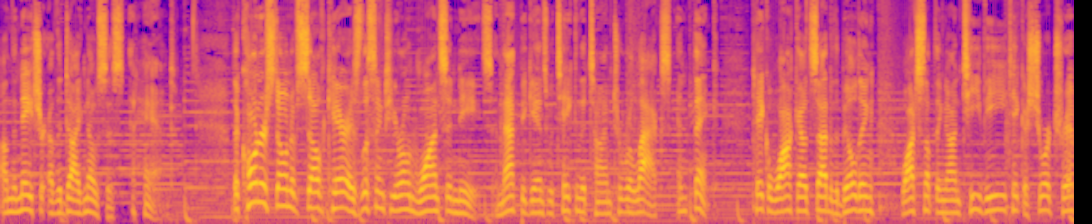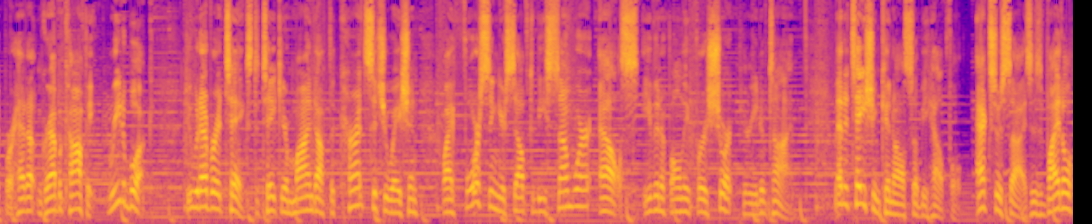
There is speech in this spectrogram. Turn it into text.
on the nature of the diagnosis at hand. The cornerstone of self care is listening to your own wants and needs, and that begins with taking the time to relax and think. Take a walk outside of the building, watch something on TV, take a short trip, or head out and grab a coffee. Read a book. Do whatever it takes to take your mind off the current situation by forcing yourself to be somewhere else, even if only for a short period of time. Meditation can also be helpful. Exercise is vital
